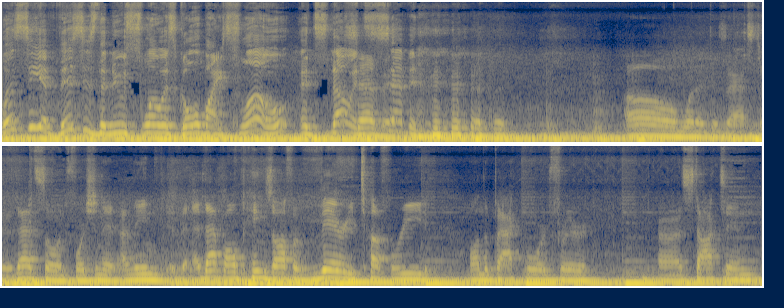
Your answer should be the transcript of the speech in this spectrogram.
let's see if this is the new slowest goal by slow. It's now it's seven. seven. Oh, what a disaster. That's so unfortunate. I mean, th- that ball pings off a very tough read on the backboard for uh, Stockton,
